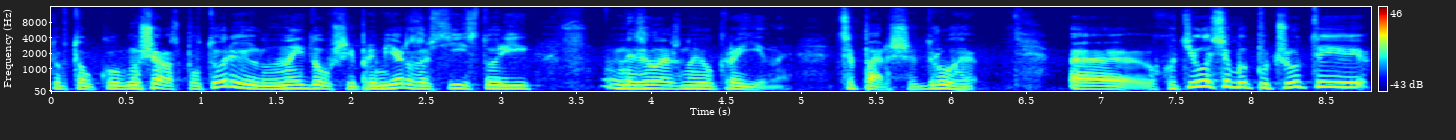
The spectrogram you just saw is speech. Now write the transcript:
Тобто, ну ще раз повторюю, найдовший прем'єр за всі історії незалежної України. Це перше. Друге, е, хотілося б почути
